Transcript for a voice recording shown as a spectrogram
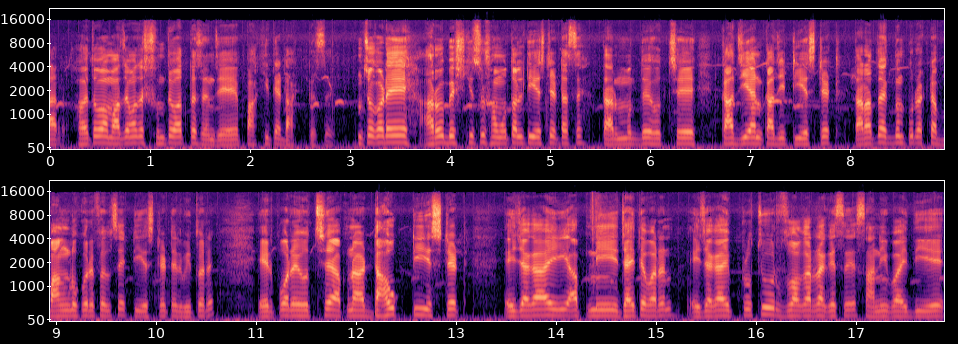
আর হয়তো বা মাঝে মাঝে শুনতে পারতেছেন যে পাখিতে ডাকতেছে। পঞ্চগড়ে আরও বেশ কিছু সমতল টি এস্টেট আছে। তার মধ্যে হচ্ছে কাজিয়ান কাজী টি এস্টেট। তারা তো একদম পুরো একটা বাংলো করে ফেলছে টি এস্টেটের ভিতরে। এরপরে হচ্ছে আপনার ডাউক টি এস্টেট। এই জায়গায় আপনি যাইতে পারেন। এই জায়গায় প্রচুর ভ্লগাররা গেছে, সানি ভাই দিয়ে,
